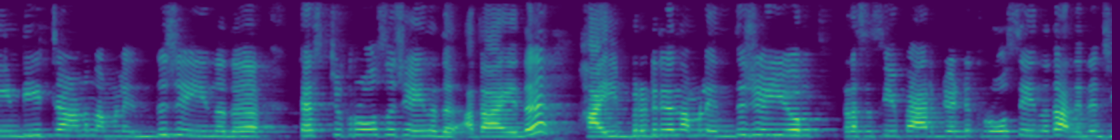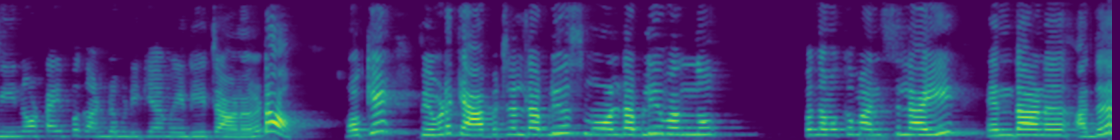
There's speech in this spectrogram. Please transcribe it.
വേണ്ടിയിട്ടാണ് നമ്മൾ എന്ത് ചെയ്യുന്നത്? ടെസ്റ്റ് ക്രോസ് ചെയ്യുന്നത്. അതായത് ഹൈബ്രിഡിനെ നമ്മൾ എന്ത് ചെയ്യും? റെസസീവ് പാരന്റായിട്ട് ക്രോസ് ചെയ്യുന്നത് അതിന്റെ ജീനോ ടൈപ്പ് കണ്ടുപിടിക്കാൻ വേണ്ടിയിട്ടാണ് കേട്ടോ. ഓക്കെ ഇപ്പൊ ഇവിടെ ക്യാപിറ്റൽ ഡബ്ല്യു സ്മോൾ ഡബ്ല്യു വന്നു. അപ്പൊ നമുക്ക് മനസ്സിലായി എന്താണ് അത്?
